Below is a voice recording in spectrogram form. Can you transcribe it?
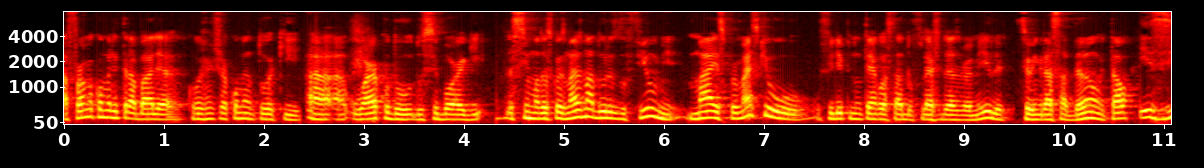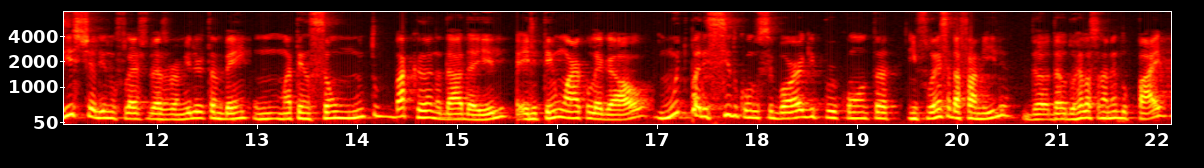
A forma como ele trabalha, como a gente já comentou aqui, a- a- o arco do, do Cyborg, assim, uma das coisas mais maduras do filme, mas por mais que o, o Felipe não tenha gostado do Flash do Ezra Miller, seu engraçadão e tal, existe ali no Flash do Ezra Miller também um- uma atenção muito bacana dada a ele. Ele tem um arco legal, muito parecido com o do Cyborg por conta influência da família, do relacionamento do pai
